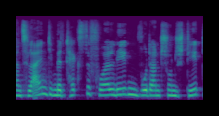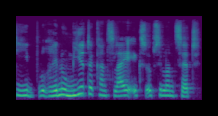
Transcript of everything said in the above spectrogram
Kanzleien, die mir Texte vorlegen, wo dann schon steht, die renommierte Kanzlei XYZ.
